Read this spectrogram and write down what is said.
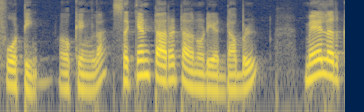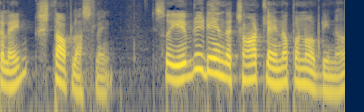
ஃபோர்டீன் ஓகேங்களா செகண்ட் டாரட் அதனுடைய டபுள் மேலே இருக்க line stop loss line so everyday இந்த சார்ட்டில் என்ன பண்ணோம் அப்படின்னா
